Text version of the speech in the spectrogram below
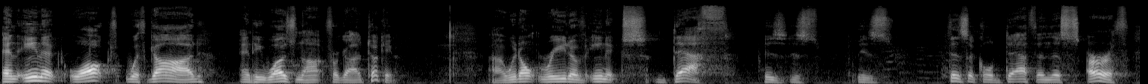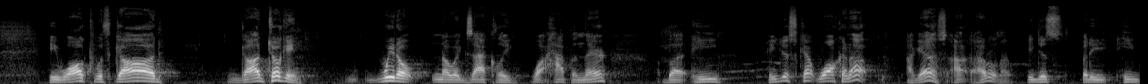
And Enoch walked with God, and he was not, for God took him. Uh, we don't read of Enoch's death, his, his, his physical death in this earth. He walked with God, God took him. We don't know exactly what happened there, but he, he just kept walking up, I guess. I, I don't know. He just, but he, he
